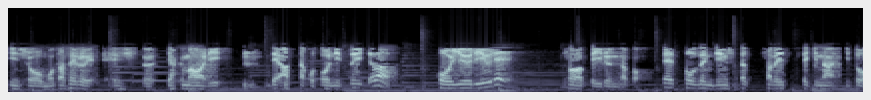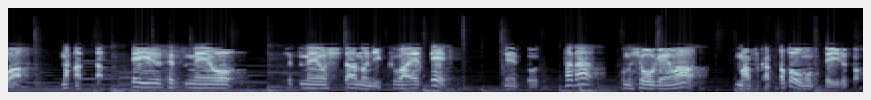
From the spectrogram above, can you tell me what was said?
印象を持たせる演出、役回りであったことについては、こういう理由で育っているんだと。で、当然人種差別的な意図はなかったっていう説明を、説明をしたのに加えて、えっ、と、ただ、この表現はまずかったと思っていると。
